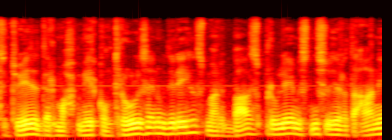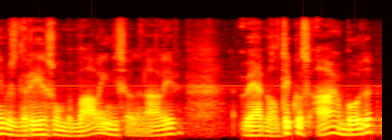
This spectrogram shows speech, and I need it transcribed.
ten tweede, er mag meer controle zijn op die regels, maar het basisprobleem is niet zozeer dat de aannemers de regels om bemaling niet zouden naleven. Wij hebben al dikwijls aangeboden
